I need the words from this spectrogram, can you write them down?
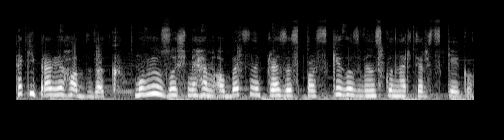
Taki prawie hot dog, mówił z uśmiechem obecny prezes Polskiego Związku Narciarskiego.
